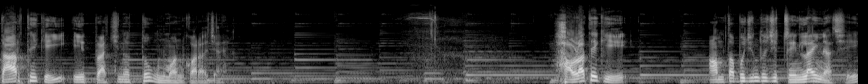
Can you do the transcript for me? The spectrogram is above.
তার থেকেই এর প্রাচীনত্ব অনুমান করা যায়। হাওড়া থেকে আমতা পর্যন্ত যে ট্রেন লাইন আছে,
